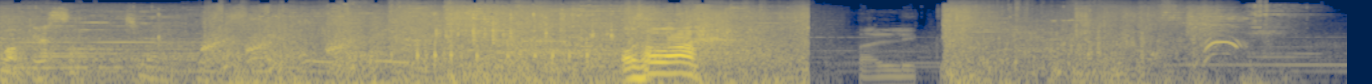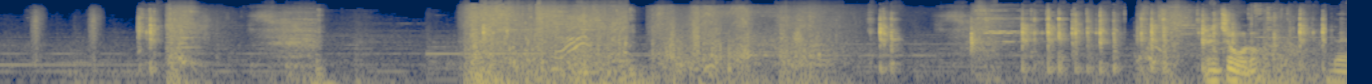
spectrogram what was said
거 같긴 했어. 어서와 빨리 끝. 왼쪽으로. 네.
